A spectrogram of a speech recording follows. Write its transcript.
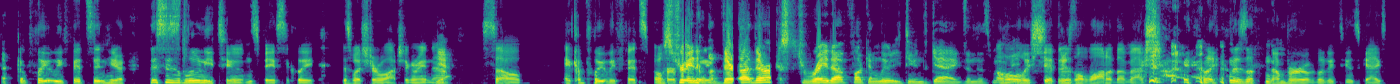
completely fits in here. This is Looney Tunes, basically, is what you're watching right now. Yeah. So it completely fits. Oh, straight up, there are there are straight up fucking Looney Tunes gags in this movie. Holy shit, there's a lot of them actually. like there's a number of Looney Tunes gags.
